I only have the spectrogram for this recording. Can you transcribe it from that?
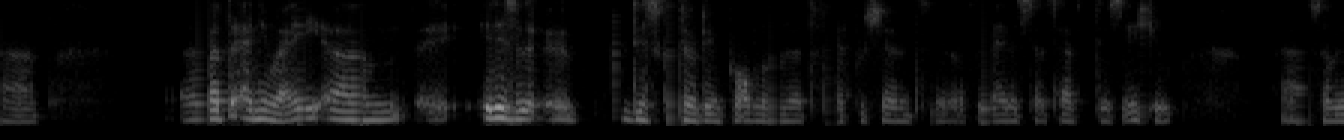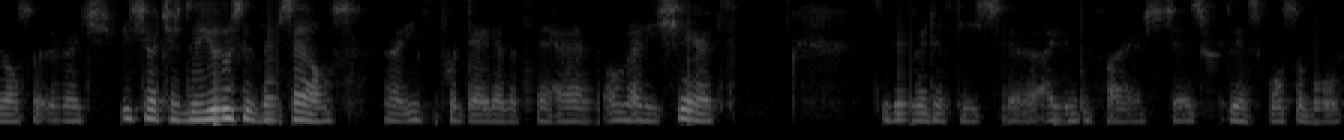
Uh, uh, but anyway, um, it is a, disconcerting problem that 5% of the data sets have this issue. Uh, so we also urge researchers to use it themselves, even for data that they have already shared to get rid of these uh, identifiers as quickly as possible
